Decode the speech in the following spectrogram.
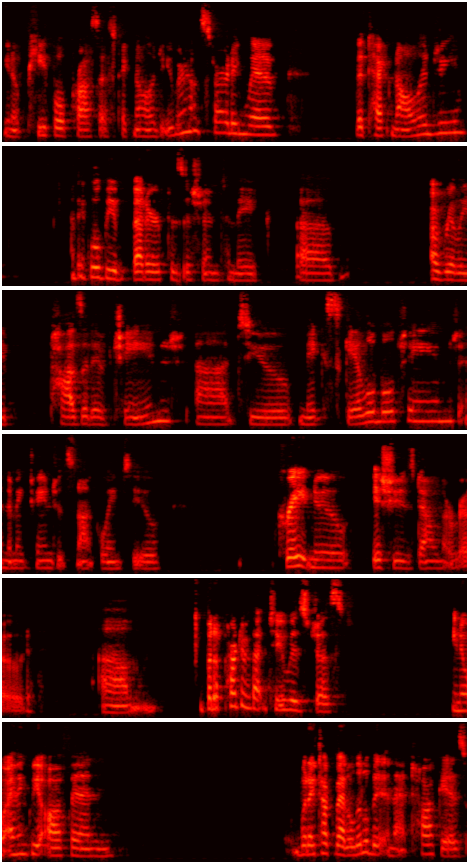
you know, people, process, technology. We're not starting with the technology I think we'll be a better position to make uh, a really positive change, uh, to make scalable change, and to make change that's not going to create new issues down the road. Um, but a part of that too is just, you know, I think we often, what I talk about a little bit in that talk is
